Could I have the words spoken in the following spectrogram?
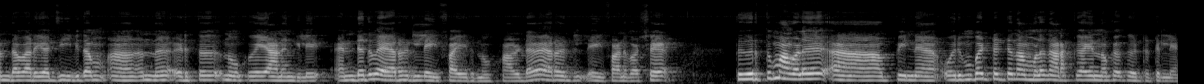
എന്താ പറയുക ജീവിതം എന്ന് എടുത്ത് നോക്കുകയാണെങ്കിൽ എന്റെത് വേറൊരു ലൈഫായിരുന്നു അവളുടെ വേറൊരു ലൈഫാണ് പക്ഷേ തീർത്തും അവൾ പിന്നെ ഒരുമ്പിട്ടിട്ട് നമ്മൾ നടക്കുക എന്നൊക്കെ കേട്ടിട്ടില്ലേ?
